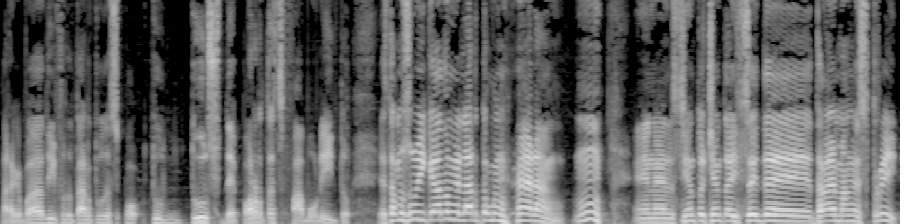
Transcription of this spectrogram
para que puedas disfrutar despo- tu- tus deportes favoritos. Estamos ubicados en el Alto Manhattan, en el 186 de Diamond Street,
